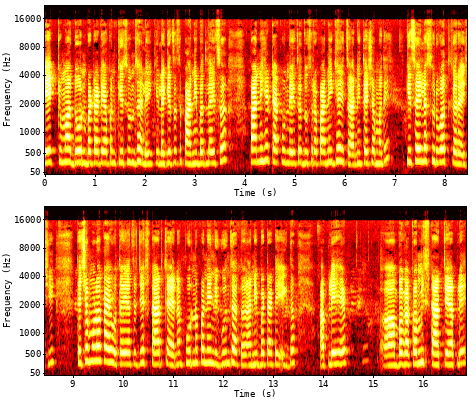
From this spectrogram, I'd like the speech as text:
एक किंवा दोन बटाटे आपण किसून झाले की लगेचच पाणी बदलायचं. पाणी हे टाकून द्यायचं दुसरं पाणी घ्यायचं आणि त्याच्यामध्ये किसायला सुरुवात करायची. त्याच्यामुळं काय होतं याचं जे स्टार्च आहे ना पूर्णपणे निघून जातं आणि बटाटे एकदम आपले हे बघा कमी स्टार्चचे आपले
